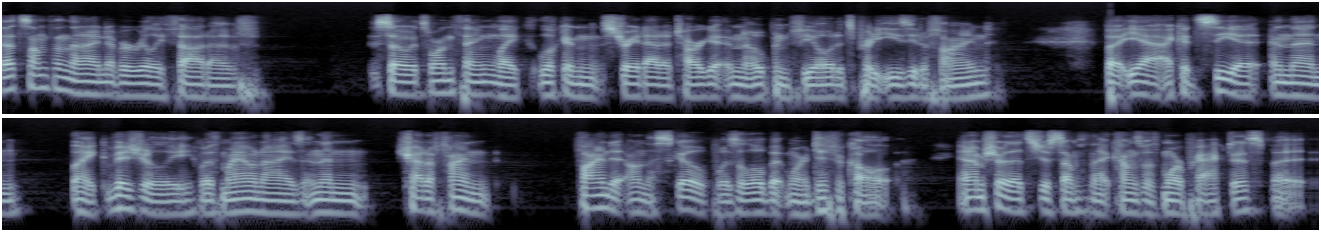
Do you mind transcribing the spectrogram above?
that's something that i never really thought of so it's one thing like looking straight at a target in an open field it's pretty easy to find but yeah i could see it and then like visually with my own eyes and then try to find find it on the scope was a little bit more difficult and i'm sure that's just something that comes with more practice but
